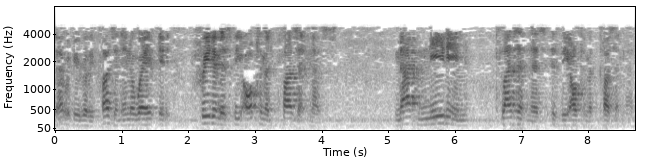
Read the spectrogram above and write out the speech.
That would be really pleasant. In a way, it, freedom is the ultimate pleasantness. Not needing pleasantness is the ultimate pleasantness.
